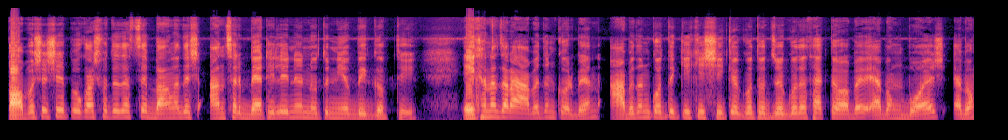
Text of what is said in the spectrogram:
অবশেষে প্রকাশ হতে যাচ্ছে বাংলাদেশ আনসার ব্যাটালিয়নের নতুন নিয়োগ বিজ্ঞপ্তি। এখানে যারা আবেদন করবেন, আবেদন করতে কী কী শিক্ষাগত যোগ্যতা থাকতে হবে এবং বয়স এবং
